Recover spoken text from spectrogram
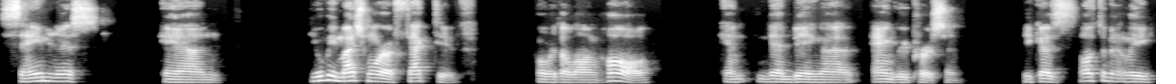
sameness, and you'll be much more effective over the long haul and than being a angry person because ultimately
